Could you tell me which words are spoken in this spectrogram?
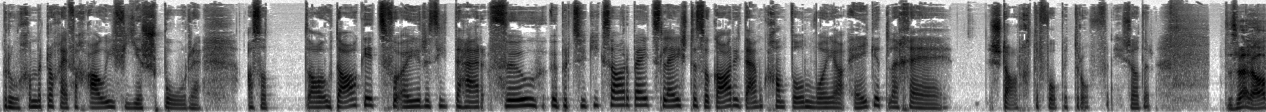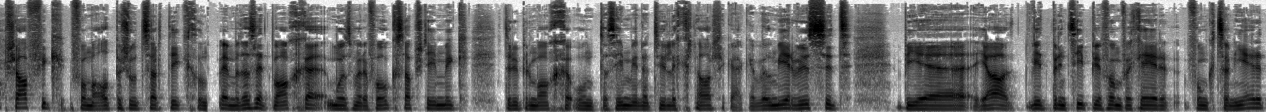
brauchen wir doch einfach alle vier Spuren. Also da, da gibt es von eurer Seite her viel Überzeugungsarbeit zu leisten, sogar in dem Kanton, wo ja eigentlich äh, stark davon betroffen ist, oder? Das wäre eine Abschaffung vom Alpenschutzartikel. Wenn man das machen will, muss man eine Volksabstimmung darüber machen und da sind wir natürlich klar dagegen, weil wir wissen, wie, ja, wie die Prinzipien vom Verkehr funktionieren.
